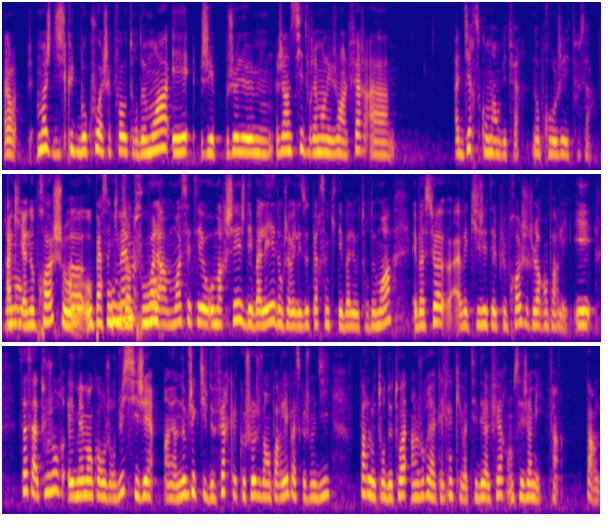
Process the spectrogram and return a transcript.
alors, moi, je discute beaucoup à chaque fois autour de moi et j'incite vraiment les gens à le faire, à, à dire ce qu'on a envie de faire, nos projets et tout ça. À qui À nos proches, aux, Euh, aux personnes qui même, nous entourent. Voilà, moi c'était au marché, je déballais, donc j'avais les autres personnes qui déballaient autour de moi. Et ben ceux avec qui j'étais le plus proche, je leur en parlais. Et ça, ça a toujours, et même encore aujourd'hui, si j'ai un, objectif de faire quelque chose, je vais en parler parce que je me dis, parle autour de toi. Un jour, il y a quelqu'un qui va t'aider à le faire. On sait jamais. Enfin, parle.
